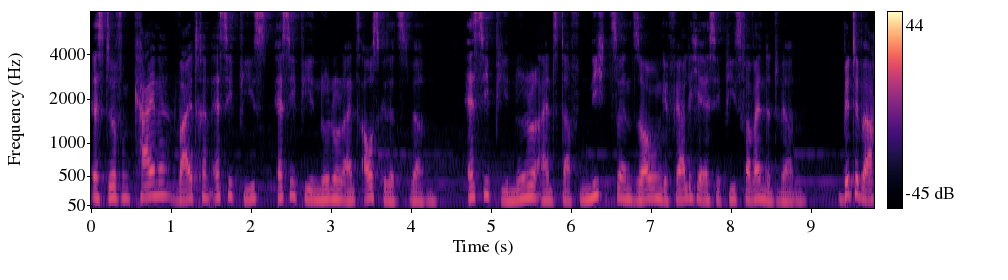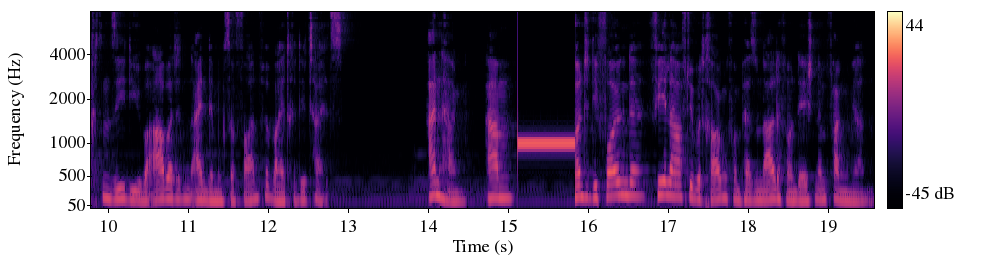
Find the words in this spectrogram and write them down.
Es dürfen keine weiteren SCPs SCP-001 ausgesetzt werden. SCP-001 darf nicht zur Entsorgung gefährlicher SCPs verwendet werden. Bitte beachten Sie die überarbeiteten Eindämmungsverfahren für weitere Details. Anhang Am konnte die folgende fehlerhafte Übertragung vom Personal der Foundation empfangen werden.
